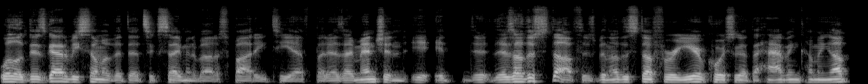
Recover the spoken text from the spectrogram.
Well, look, there's got to be some of it that's excitement about a spot ETF, but as I mentioned, it, it there, there's other stuff. There's been other stuff for a year. Of course, we got the halving coming up,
